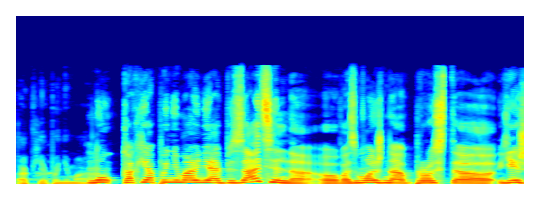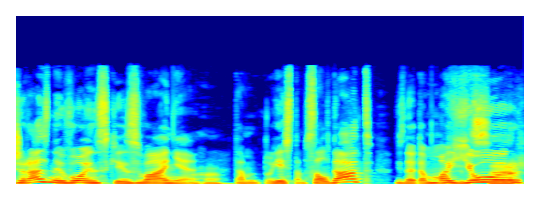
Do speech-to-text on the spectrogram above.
так я понимаю. ну, как я понимаю, не обязательно, э, возможно, просто есть же разные воинские звания. Ага. Там ну, есть там солдат, не знаю, там майор, Офицер.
